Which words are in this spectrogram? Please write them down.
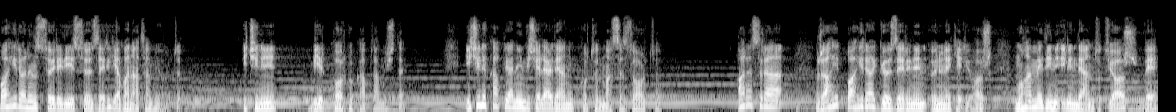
Bahira'nın söylediği sözleri yaban atamıyordu. İçini bir korku kaplamıştı. İçini kaplayan endişelerden kurtulması zordu. Ara sıra Rahip Bahira gözlerinin önüne geliyor, Muhammed'in elinden tutuyor ve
